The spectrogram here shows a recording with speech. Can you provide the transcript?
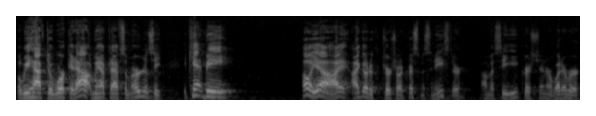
But we have to work it out and we have to have some urgency. It can't be, oh, yeah, I, I go to church on Christmas and Easter. I'm a CE Christian or whatever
